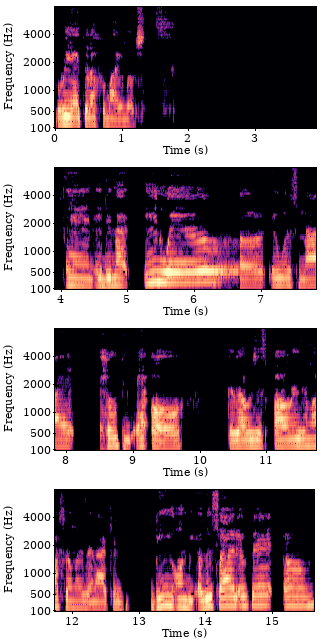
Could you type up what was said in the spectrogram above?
reacted off of my emotions. And it did not end well. Uh, it was not healthy at all because I was just always in my feelings. And I can, being on the other side of that, um,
